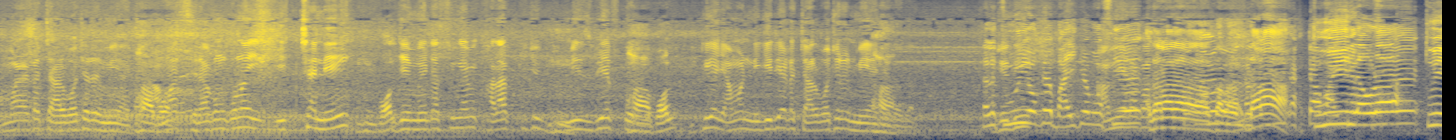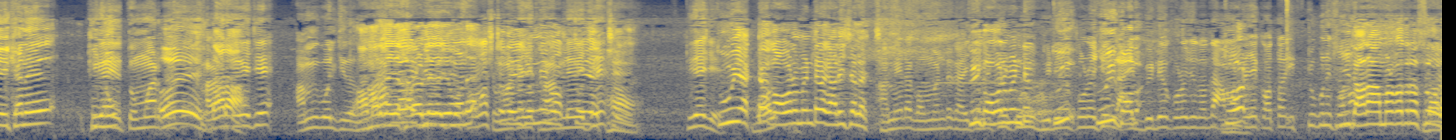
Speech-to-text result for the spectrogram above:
আমার একটা চার বছরের মেয়ে আছে। হ্যাঁ, আমার সেরকম কোনো ইচ্ছা নেই বল। যে মেয়েটার সঙ্গে আমি খারাপ কিছু মিসবিহেভ হ্যাঁ করব। বল। ঠিক আছে আমার নিজেরই একটা চার বছরের মেয়ে আছে হ্যাঁ। দাদা। তাহলে তুই ওকে বাইকে বসিয়ে দাঁড়া দাঁড়া দাঁড়া দাঁড়া একটা তুই লাউড়া তুই এখানে ঠিক আছে তোমার দাঁড়া। আমি বলছি দাদা। আমার কাছে খারাপ লেগেছে মানে? খারাপ লেগেছে? ঠিক আছে? তুই একটা গভর্নমেন্টের গাড়ি চালাচ্ছিস। আমি একটা গভর্নমেন্টের গাড়ি তুই government-এ- ভিডিও তুই- করেছ তুই লাইভ ভিডিও করেছ দাদা আমার কাছে কত একটুকুনি তুই শোনো। দাঁড়া আমার কথাটা শোন।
